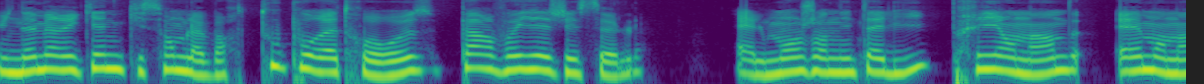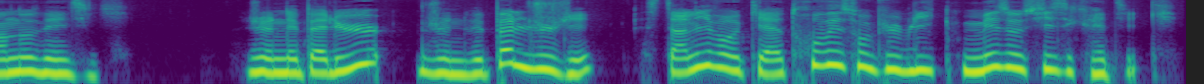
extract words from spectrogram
une américaine qui semble avoir tout pour être heureuse part voyager seule. Elle mange en Italie, prie en Inde, aime en Indonésie. Je ne l'ai pas lu, je ne vais pas le juger. C'est un livre qui a trouvé son public mais aussi ses critiques.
